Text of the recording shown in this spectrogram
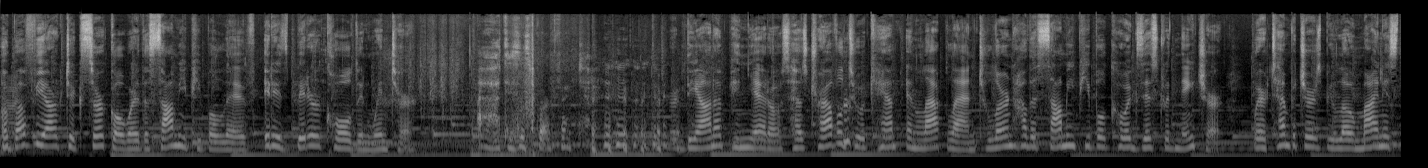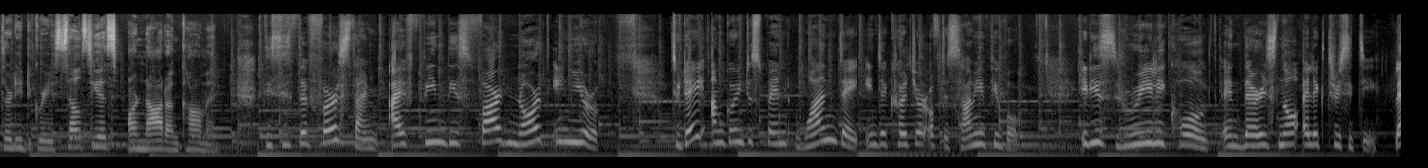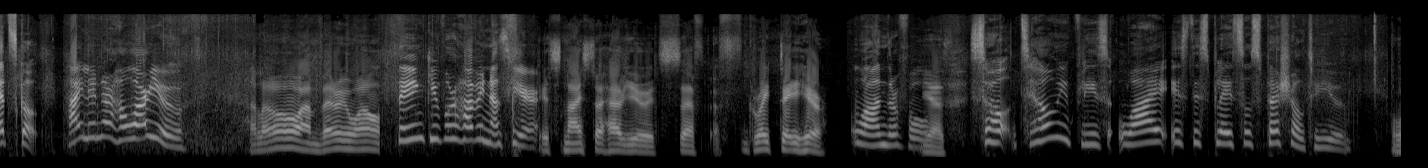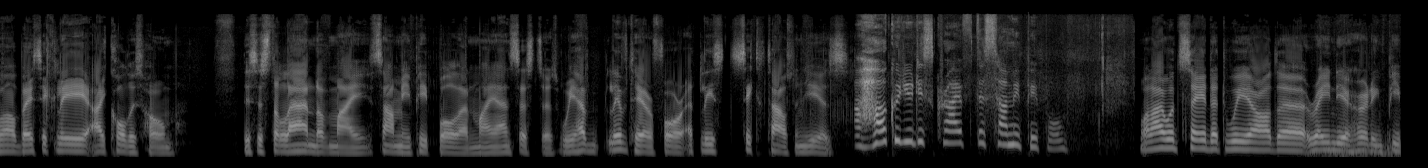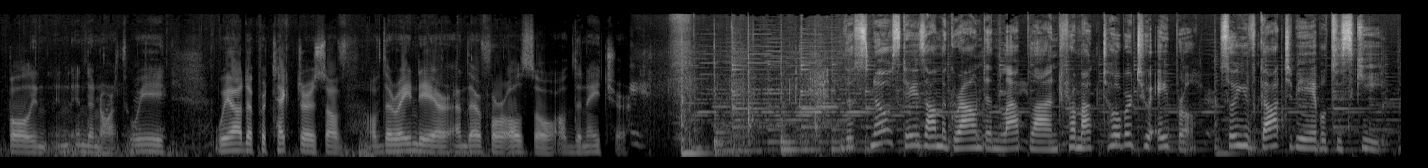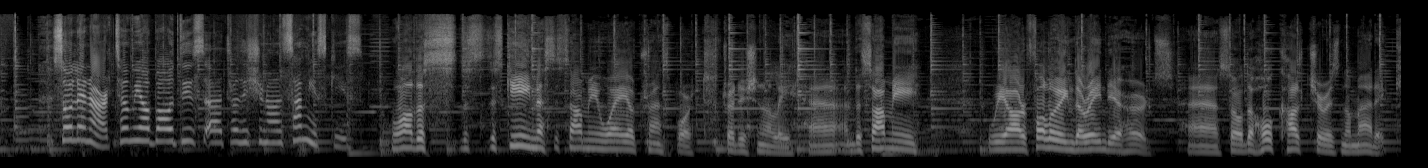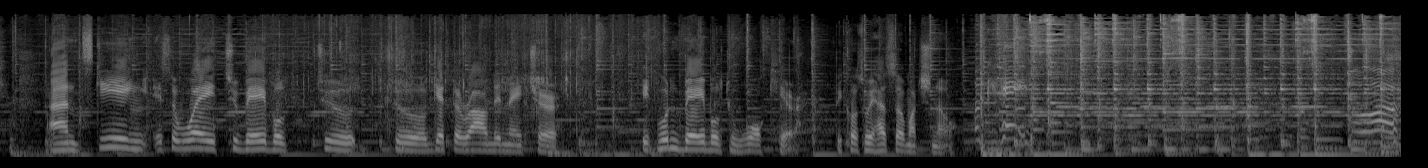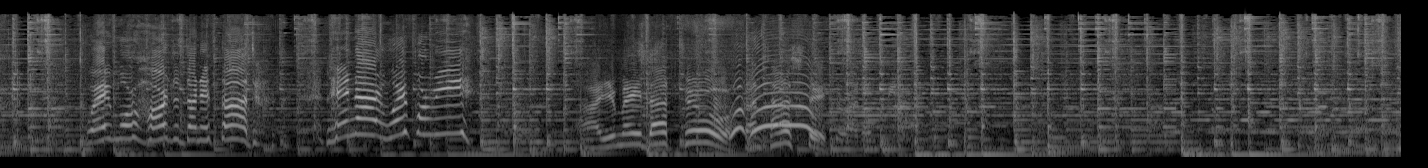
Above the Arctic Circle where the Sami people live, it is bitter cold in winter. Ah, this is perfect. Diana Piñeros has traveled to a camp in Lapland to learn how the Sami people coexist with nature, where temperatures below minus 30 degrees Celsius are not uncommon. this is the first time I've been this far north in Europe. Today I'm going to spend one day in the culture of the Sami people. It is really cold and there is no electricity. Let's go. Hi Leonard, how are you? Hello, I'm very well. Thank you for having us here. It's nice to have you. It's a great day here. Wonderful. Yes. So tell me please, why is this place so special to you? Well, basically, I call this home. This is the land of my Sami people and my ancestors. We have lived here for at least 6,000 years. Uh, How could you describe the Sami people? Well, I would say that we are the reindeer herding people in, in, in the north. We, we are the protectors of, of the reindeer and therefore also of the nature. The snow stays on the ground in Lapland from October to April, so you've got to be able to ski. So Leonard, tell me about these uh, traditional Sami skis. Well, the, the, the skiing, is the Sami way of transport traditionally. Uh, and the Sami, we are following the reindeer herds. Uh, so the whole culture is nomadic. And skiing is a way to be able to, to get around in nature. It wouldn't be able to walk here because we have so much snow. Okay. Wow. Way more harder than I thought. Leonard, wait for me. Ah, you made that too! Fantastic!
